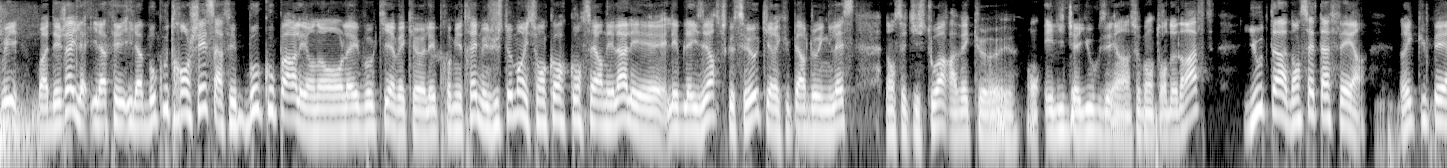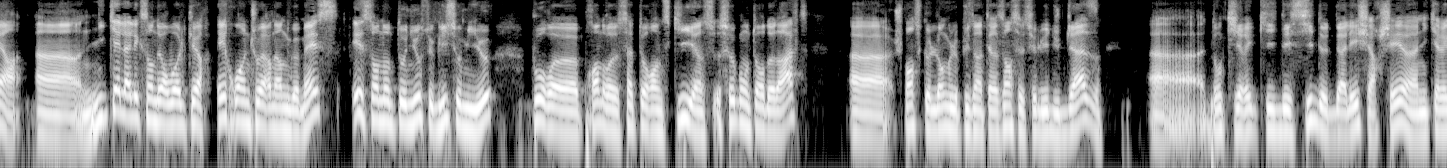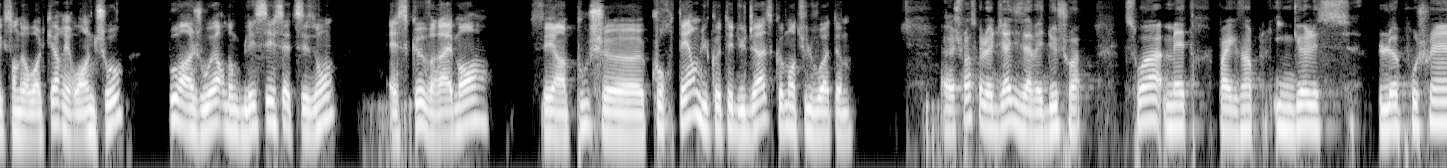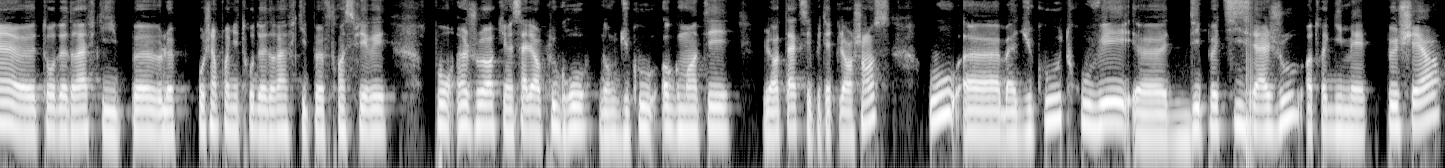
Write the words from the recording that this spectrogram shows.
Oui, bah déjà il a, il a fait, il a beaucoup tranché, ça a fait beaucoup parler. On, l'a évoqué avec euh, les premiers trades, mais justement ils sont encore concernés là les, les Blazers parce que c'est eux qui récupèrent Joe Ingles dans cette histoire avec euh, bon, Elijah Hughes et un second tour de draft. Utah dans cette affaire récupère un nickel Alexander Walker et Juancho Hernan Gomez et San Antonio se glisse au milieu pour euh, prendre Satoransky un second tour de draft. Euh, je pense que l'angle le plus intéressant, c'est celui du Jazz. Euh, donc, qui, décide d'aller chercher Nick Alexander Walker et Juancho pour un joueur donc blessé cette saison. Est-ce que vraiment c'est un push court terme du côté du Jazz? Comment tu le vois, Tom? Je pense que le Jazz, ils avaient deux choix. Soit mettre, par exemple, Ingles le prochain tour de draft qui peuvent, le prochain premier tour de draft qu'ils peuvent transférer pour un joueur qui a un salaire plus gros, donc du coup augmenter leur taxe et peut-être leur chance, ou euh, bah, du coup trouver euh, des petits ajouts entre guillemets peu chers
